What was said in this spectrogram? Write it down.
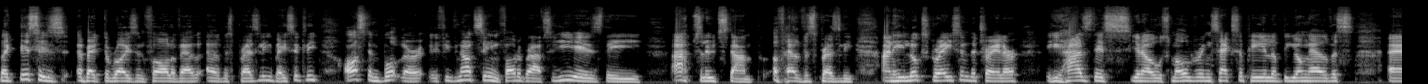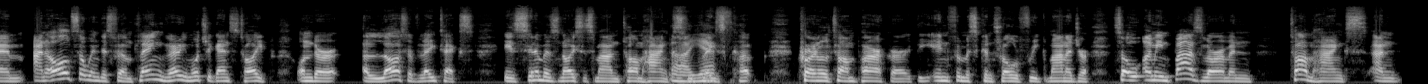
like this is about the rise and fall of El- Elvis Presley. Basically, Austin Butler. If you've not seen photographs, he is the absolute stamp of Elvis Presley, and he looks great in the trailer. He has this, you know, smouldering sex appeal of the young Elvis, um, and also in this film, playing very much against type under. A lot of latex is cinema's nicest man, Tom Hanks, Ah, who yes. plays Co- Colonel Tom Parker, the infamous control freak manager. So, I mean, Baz Luhrmann, Tom Hanks, and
